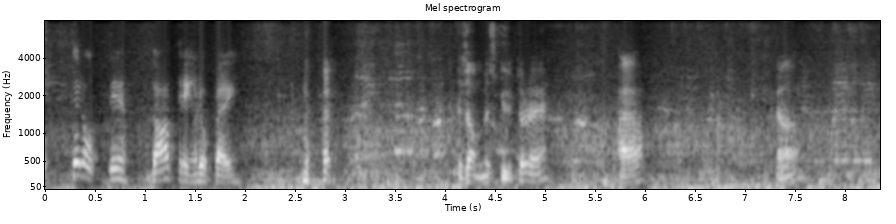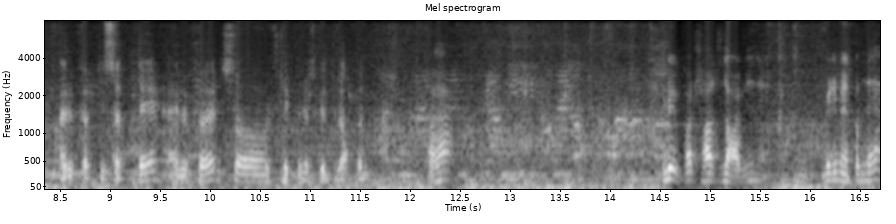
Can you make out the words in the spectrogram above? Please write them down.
etter 80, da trenger du opplæring. Det samme med scooter, det. Ja, Ja. Er du født i 70 eller før, så slipper du skuterlappen. ja. Jeg lurer på hva slags Darwin blir ment om det.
